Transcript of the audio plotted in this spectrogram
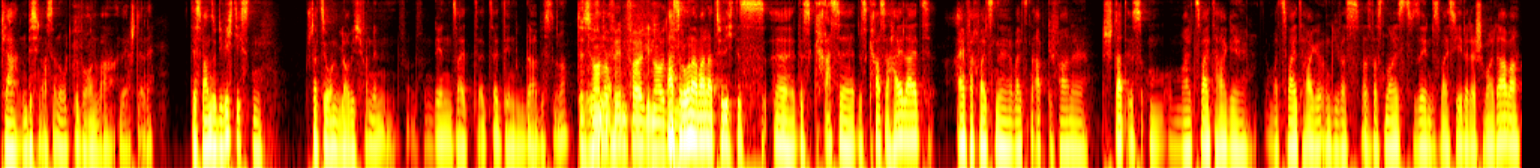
klar, ein bisschen aus der Not geboren war an der Stelle. Das waren so die wichtigsten Stationen, glaube ich, von den, von, von denen, seit, seit, seitdem du da bist, oder? Das So waren richtig auf jeden Fall genau die. Barcelona war natürlich das, äh, das krasse, das krasse Highlight. einfach weil es eine, weil es eine abgefahrene Stadt ist, um, um mal zwei Tage, um mal zwei Tage irgendwie was, was, was Neues zu sehen. Das weiß jeder, der schon mal da war.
